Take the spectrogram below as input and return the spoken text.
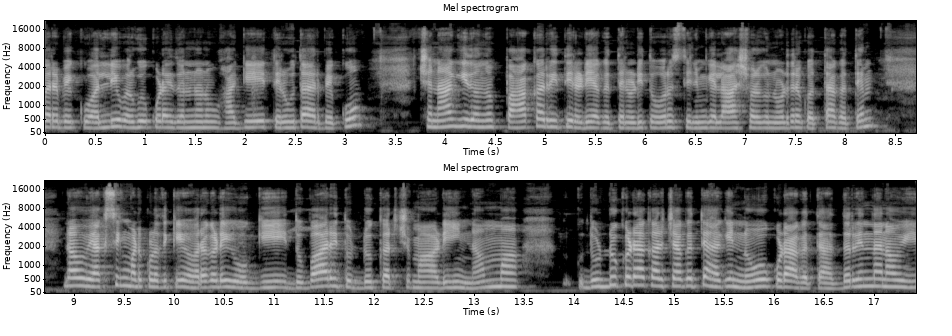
ಬರಬೇಕು. ಅಲ್ಲಿವರೆಗೂ ಕೂಡ ಇದನ್ನು ನಾವು ಹಾಗೆಯೇ ತಿರುಗುತ್ತಾ ಇರಬೇಕು. ಚೆನ್ನಾಗಿ ಇದೊಂದು ಪಾಕ ರೀತಿ ರೆಡಿ ಆಗುತ್ತೆ. ನೋಡಿ, ತೋರಿಸ್ತೀನಿ. ನಿಮಗೆ ಲಾಸ್ಟ್ವರೆಗೂ ನೋಡಿದ್ರೆ ಗೊತ್ತಾಗುತ್ತೆ. ನಾವು ವ್ಯಾಕ್ಸಿಂಗ್ ಮಾಡ್ಕೊಳ್ಳೋದಕ್ಕೆ ಹೊರಗಡೆ ಹೋಗಿ ದುಬಾರಿ ದುಡ್ಡು ಖರ್ಚು ಮಾಡಿ ನಮ್ಮ ದುಡ್ಡು ಕೂಡ ಖರ್ಚಾಗುತ್ತೆ, ಹಾಗೆ ನೋವು ಕೂಡ ಆಗುತ್ತೆ. ಅದರಿಂದ ನಾವು ಈ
